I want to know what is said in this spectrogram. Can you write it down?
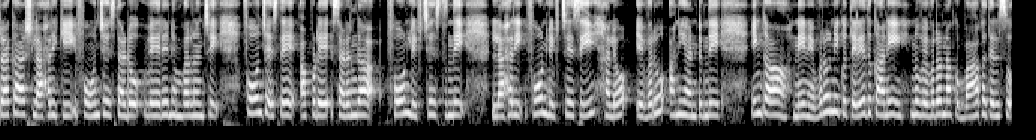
ప్రకాష్ లహరికి ఫోన్ చేస్తాడు. వేరే నెంబర్ నుంచి ఫోన్ చేస్తే అప్పుడే సడన్గా ఫోన్ లిఫ్ట్ చేస్తుంది. లహరి ఫోన్ లిఫ్ట్ చేసి హలో ఎవరు? అని అంటుంది. ఇంకా నేనెవరో నీకు తెలియదు కానీ నువ్వెవరో నాకు బాగా తెలుసు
